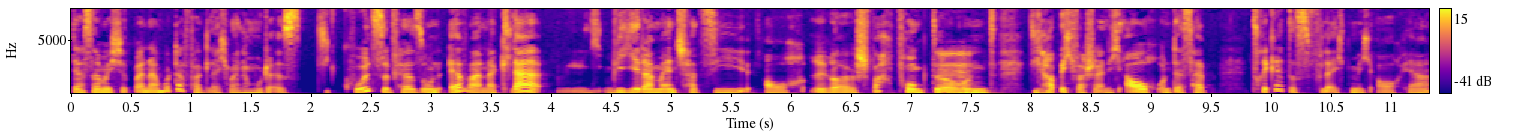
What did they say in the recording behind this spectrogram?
dass er mich mit meiner Mutter vergleicht. Meine Mutter ist die coolste Person ever. Na klar, wie jeder Mensch hat sie auch ihre Schwachpunkte mhm. und die habe ich wahrscheinlich auch und deshalb triggert das vielleicht mich auch, ja.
